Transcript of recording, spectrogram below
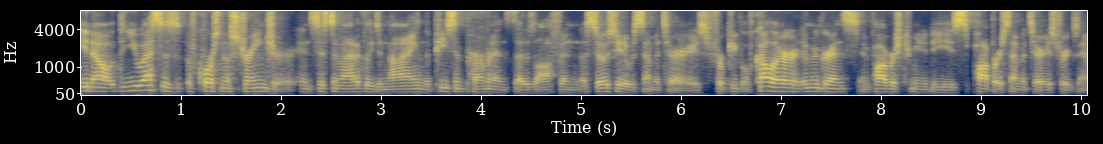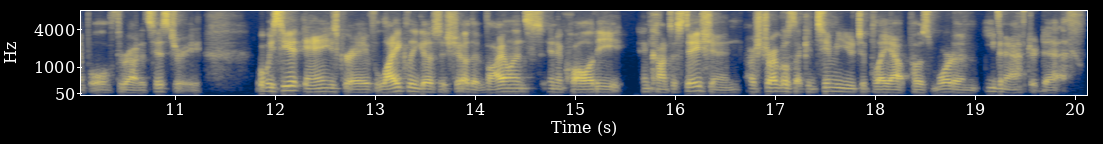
you know, the US is of course no stranger in systematically denying the peace and permanence that is often associated with cemeteries for people of color, immigrants, impoverished communities, pauper cemeteries, for example, throughout its history. What we see at Annie's grave likely goes to show that violence, inequality, and contestation are struggles that continue to play out post-mortem even after death.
